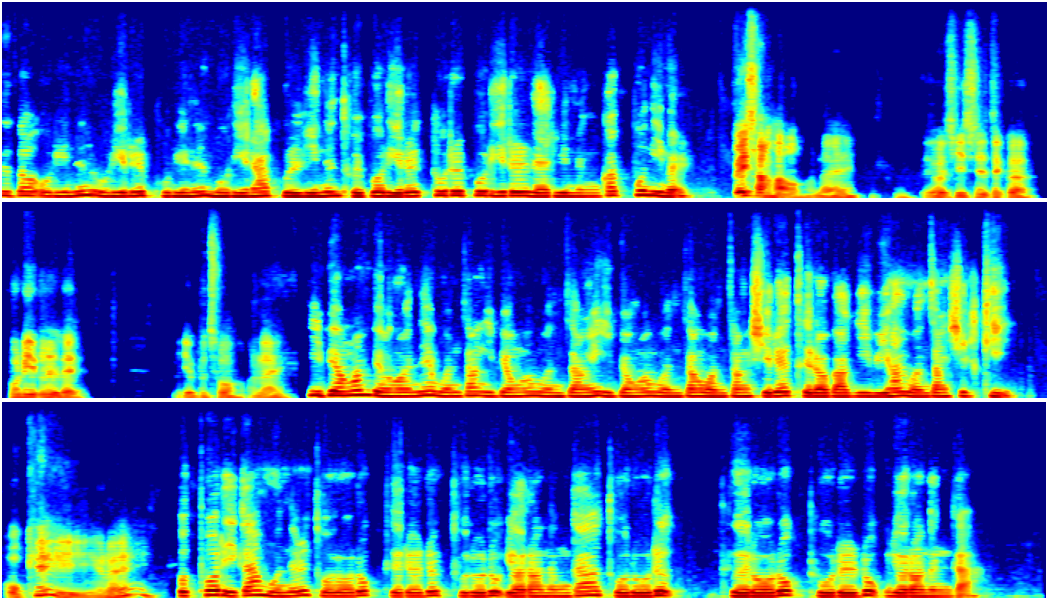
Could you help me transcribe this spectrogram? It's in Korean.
그저 우리는 우리를 부리는 무리라 불리는 돌부리를 또를 뿌리를 내리는 것 뿐임을 非常好。来，尤其是这个布利日雷也不错。来， 이병헌 병원의 원장 이병헌 원장의 이병헌 원장 원장실에 들어가기 위한 원장실 키 OK，来。 도토리가 문을 도로록 드르륵 두루룩 열어는가 도루룩 드로록 도르륵 열어는가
